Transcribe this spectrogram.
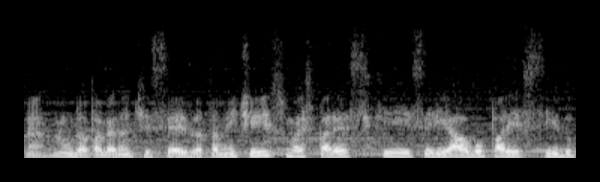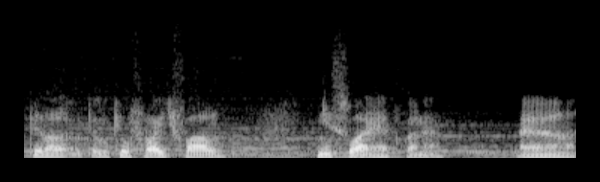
Né? Não dá para garantir se é exatamente isso, mas parece que seria algo parecido pela, pelo que o Freud fala em sua época. Né? É,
